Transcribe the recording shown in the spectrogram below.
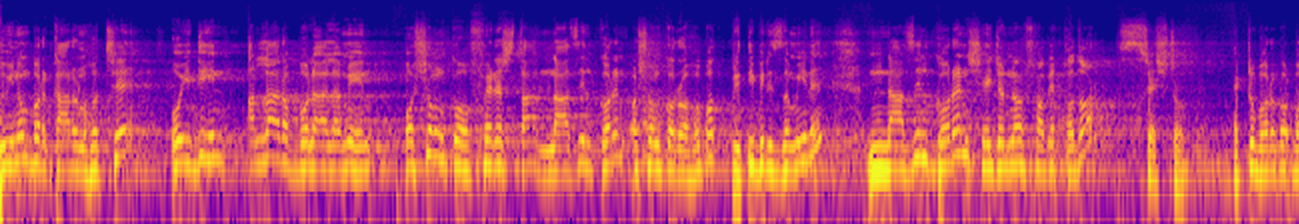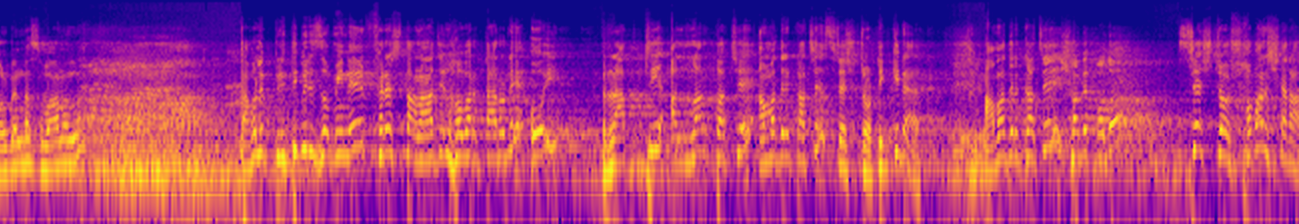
দুই নম্বর কারণ হচ্ছে, ওই দিন আল্লাহ রব্বুল আলমিন অসংখ্য ফেরেস্তা নাজিল করেন, অসংখ্য রহবত পৃথিবীর জমিনে নাজিল করেন সেই জন্য সবে কদর শ্রেষ্ঠ। একটু বড় বলবেন না সুবাহ আল্লাহ তাহলে পৃথিবীর জমিনে ফেরেস্তা নাজিল হওয়ার কারণে ওই রাত্রি আল্লাহর কাছে, আমাদের কাছে শ্রেষ্ঠ, ঠিক কিনা? আমাদের কাছে সবে কদর শ্রেষ্ঠ, সবার সেরা।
